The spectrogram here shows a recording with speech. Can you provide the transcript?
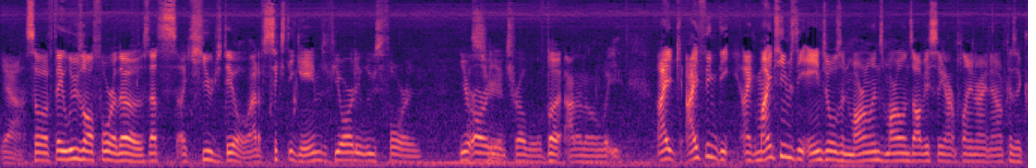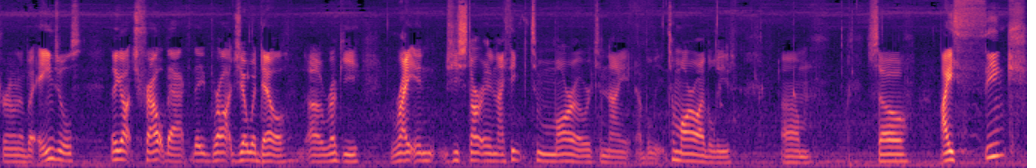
Yeah. So if they lose all four of those, that's a huge deal. Out of sixty games, if you already lose four, and you're That's already true. in trouble. But I don't know what you. I, I think the like my team's the Angels and Marlins. Marlins obviously aren't playing right now because of Corona, but Angels they got Trout back. They brought Jo Adell, uh, rookie, right in. He's starting I think tomorrow or tonight. I believe tomorrow. I believe. Um, so I think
